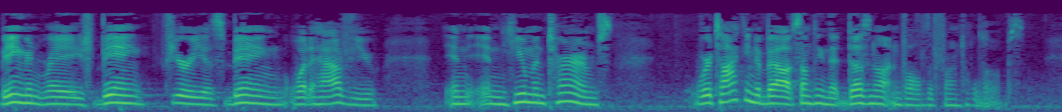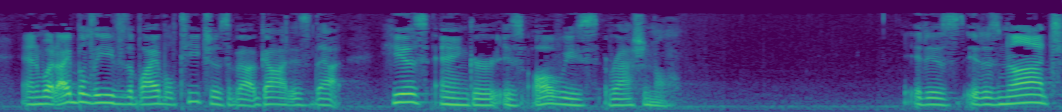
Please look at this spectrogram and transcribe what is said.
being enraged, being furious, being what have you, in in human terms, we're talking about something that does not involve the frontal lobes. And what I believe the Bible teaches about God is that His anger is always rational. It is it is not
